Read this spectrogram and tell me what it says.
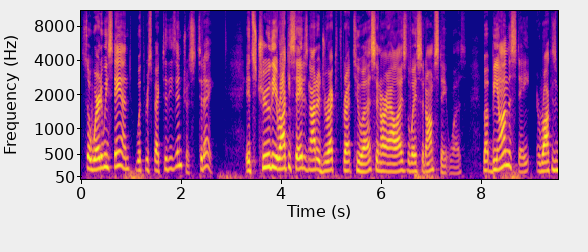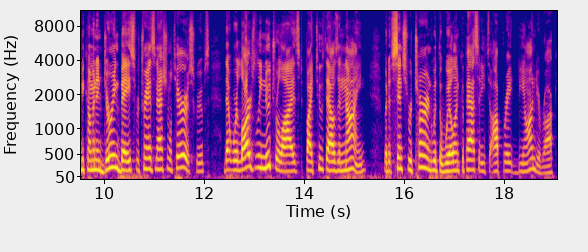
So, where do we stand with respect to these interests today? It's true the Iraqi state is not a direct threat to us and our allies the way Saddam's state was. But beyond the state, Iraq has become an enduring base for transnational terrorist groups that were largely neutralized by 2009, but have since returned with the will and capacity to operate beyond Iraq,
